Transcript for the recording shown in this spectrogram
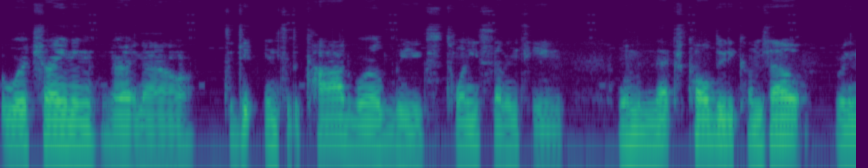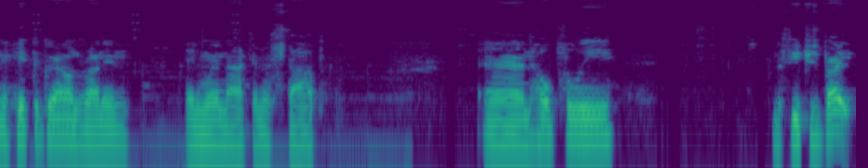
we're training right now to get into the COD World Leagues 2017. When the next Call of Duty comes out, we're to hit the ground running and we're not to stop. And hopefully, the future's bright.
